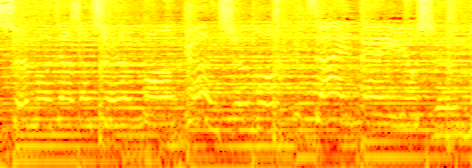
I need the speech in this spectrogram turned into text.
沉默加上沉默更沉默，再没有什么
